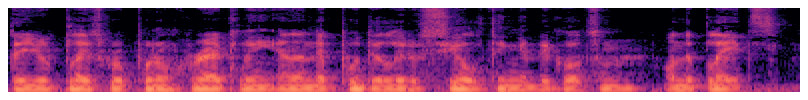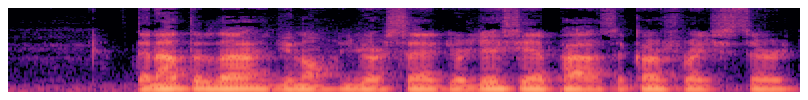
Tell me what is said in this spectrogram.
that your plates were put on correctly and then they put the little seal thing and they got on, on the plates. Then after that, you know, you are set, your JCI passed, the car's registered,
